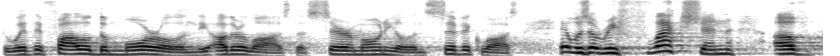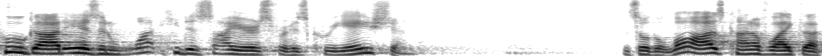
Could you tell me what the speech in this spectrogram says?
the way they followed the moral and the other laws, the ceremonial and civic laws. It was a reflection of who God is and what He desires for His creation. And so the law is kind of like the,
